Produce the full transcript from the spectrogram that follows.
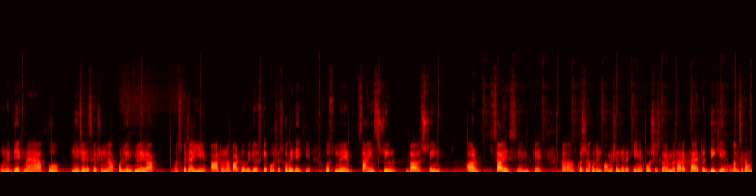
उन्हें देखना है आपको। नीचे डिस्क्रिप्शन में आपको लिंक मिलेगा, उस पर जाइए पार्ट वन और पार्ट टू वीडियोस के कोर्सेज को भी देखिए। उसमें साइंस स्ट्रीम बायो स्ट्रीम और साइंस स्ट्रीम के कुछ ना कुछ इन्फॉर्मेशन दे रखी है कोर्सेज के बारे में बता रखा है। तो देखिए, कम से कम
